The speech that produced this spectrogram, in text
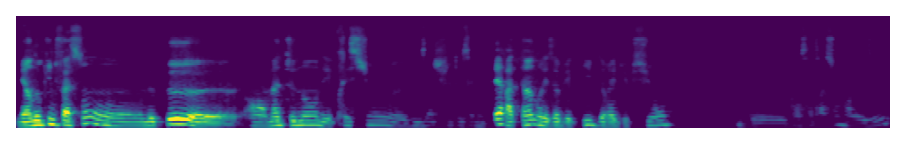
mais en aucune façon, on ne peut, euh, en maintenant des pressions euh, d'usage phytosanitaire, atteindre les objectifs de réduction des concentrations dans les eaux.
